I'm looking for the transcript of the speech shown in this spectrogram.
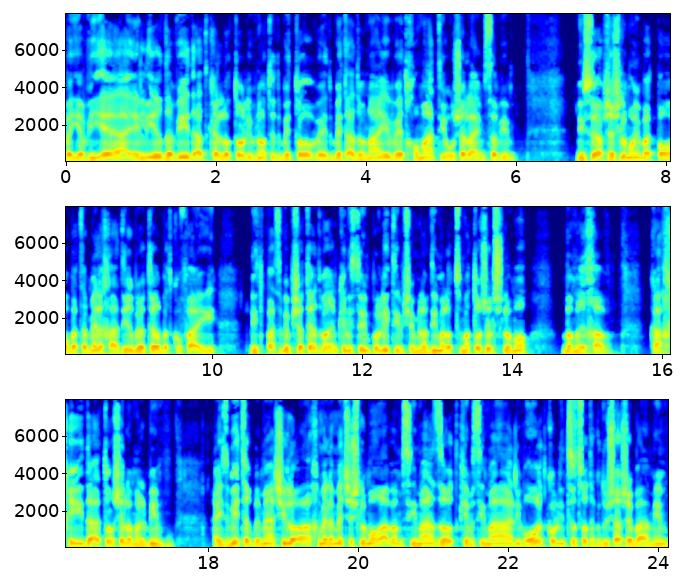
ויביאיה אל עיר דוד עד כלותו לבנות את ביתו ואת בית אדוני ואת חומת ירושלים סביב. נישואיו של שלמה עם בת פרעה, בת המלך האדיר ביותר בתקופה ההיא, נתפס בפשטי הדברים כנישואים פוליטיים שמלמדים על עוצמתו של שלמה במרחב. כך היא דעתו של המלבים. האיזביצר בימי השילוח מלמד ששלמה ראה במשימה הזאת כמשימה לברור את כל ניצוצות הקדושה שבעמים.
